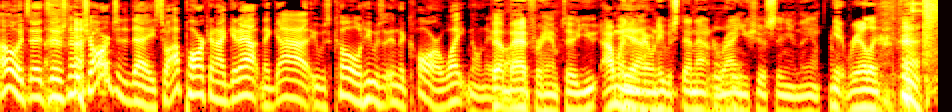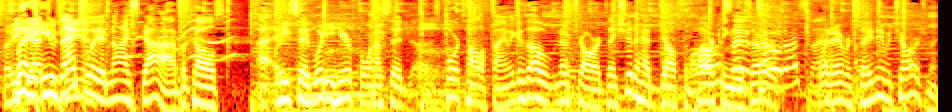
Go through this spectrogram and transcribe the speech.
oh, it's, it's there's no charging today. So I park and I get out, and the guy, it was cold. He was in the car waiting on it. Felt bad for him too. You, I went in Yeah. there when he was standing out in the rain. You should have seen him then. Yeah, really. He but got he you was 10. actually a nice guy because uh, he said, "What are you here for?" And I said, uh, "Sports Hall of Fame." He goes, "Oh, no charge. They should have had y'all some Well, I wish parking they'd have reserved, told us that. whatever." So he didn't even charge me.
